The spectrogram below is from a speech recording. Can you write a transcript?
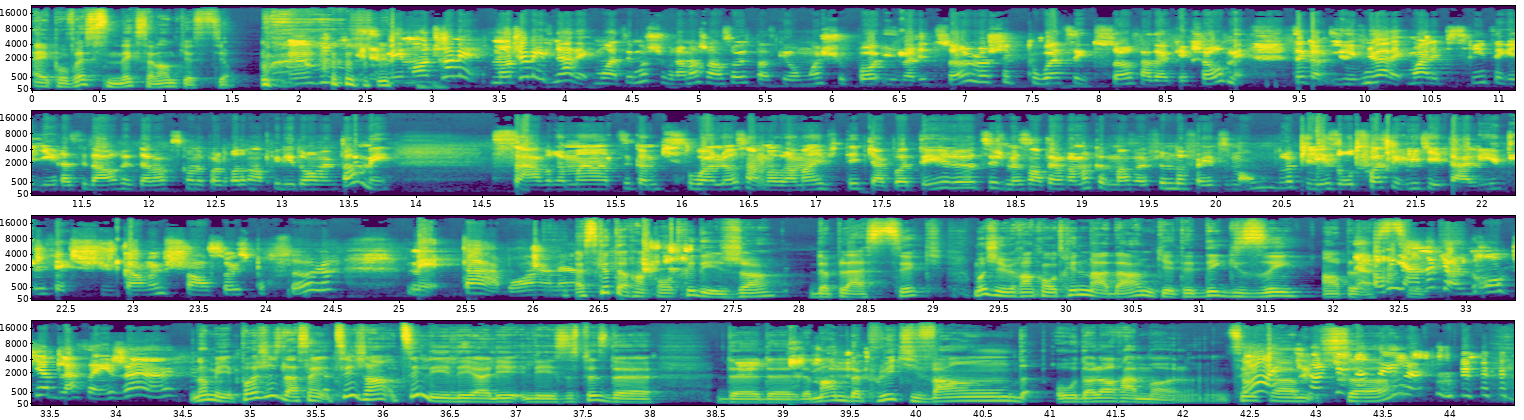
Hey, pour vrai, c'est une excellente question. Mais mon chum, est, mon chum est venu avec moi. Tu sais, moi, je suis vraiment chanceuse parce qu'au moins, je suis pas isolée toute seule. Là. Je sais que toi, tu sais, tout ça, ça doit être quelque chose. Mais, tu sais, comme, il est venu avec moi à l'épicerie. Tu sais, il est resté dehors, évidemment, parce qu'on n'a pas le droit de rentrer les deux en même temps. Mais ça a vraiment, tu sais, comme qu'il soit là, ça m'a vraiment évité de capoter. Là. Tu sais, je me sentais vraiment comme dans un film de fin du monde. Là. Puis les autres fois, c'est lui qui est allé. Tu sais, fait que je suis quand même chanceuse pour ça. Là. Mais, t'as à boire, man. Est-ce que tu as rencontré des gens de plastique? Moi, j'ai rencontré une madame qui était déguisée en plastique. oui, il y en a qui ont le gros kit de la Saint-Jean, hein? Non, mais pas juste la Saint... Tu sais, genre, tu sais, les, les, euh, les, les espèces de, de, de, de membres de pluie qui vendent au Dollarama, là. Tu sais, comme ça.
